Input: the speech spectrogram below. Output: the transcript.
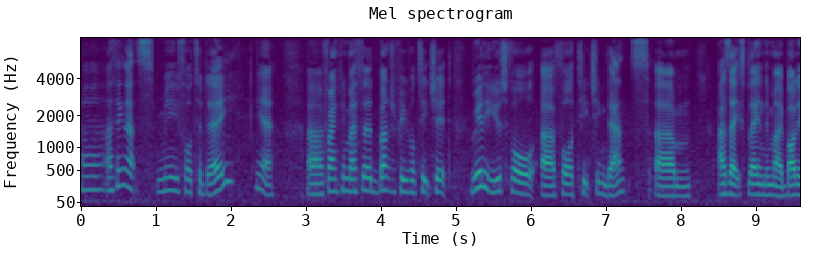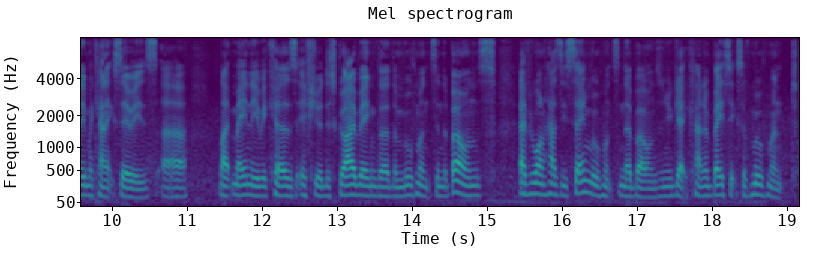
Uh, I think that's me for today. Yeah. Uh, Franklin method, bunch of people teach it. Really useful uh, for teaching dance, um, as I explained in my body mechanics series. Uh, like mainly because if you're describing the, the movements in the bones, everyone has these same movements in their bones, and you get kind of basics of movement,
